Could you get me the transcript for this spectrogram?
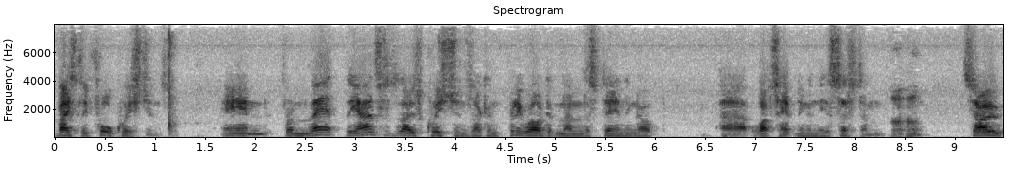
basically four questions. And from that, the answers to those questions, I can pretty well get an understanding of uh, what's happening in their system. Mm-hmm. So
